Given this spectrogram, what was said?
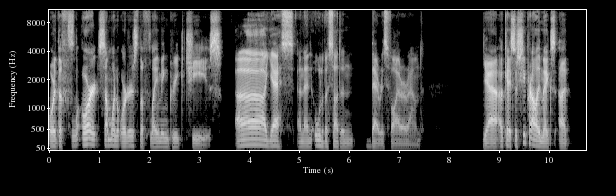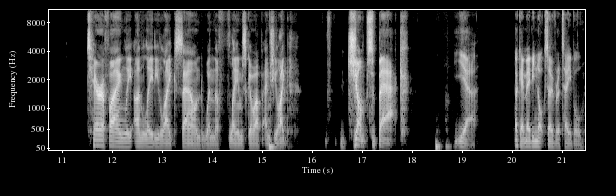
or the fl- or someone orders the flaming Greek cheese. Ah, yes, and then all of a sudden there is fire around. Yeah. Okay. So she probably makes a terrifyingly unladylike sound when the flames go up, and she like jumps back. Yeah. Okay, maybe knocks over a table.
